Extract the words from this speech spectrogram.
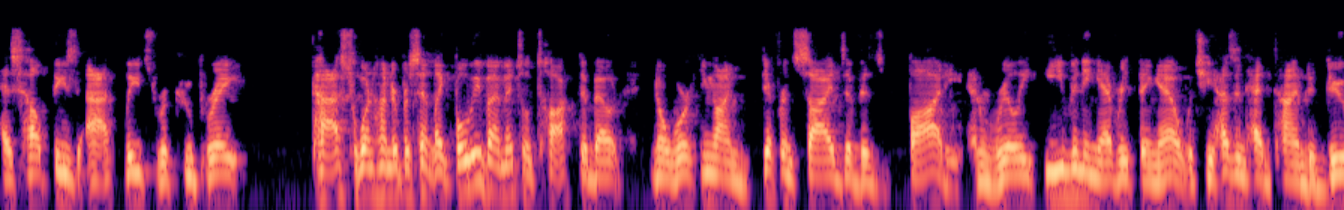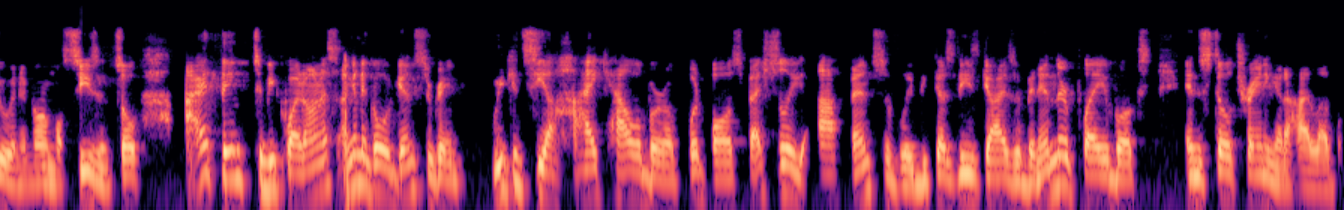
has helped these athletes recuperate past 100%. Like Bo Levi Mitchell talked about, you know, working on different sides of his body and really evening everything out, which he hasn't had time to do in a normal season. So I think, to be quite honest, I'm going to go against the grain. We could see a high caliber of football, especially offensively, because these guys have been in their playbooks and still training at a high level.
